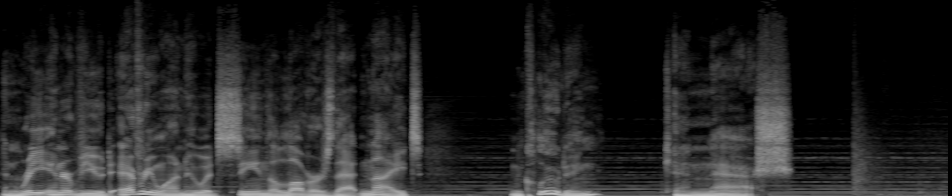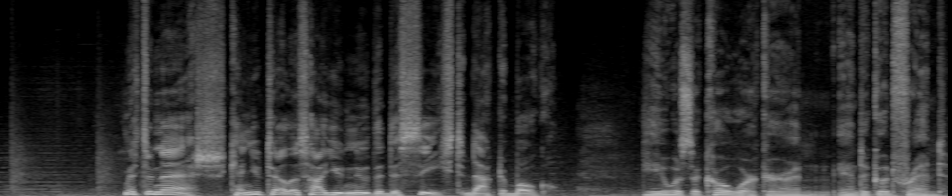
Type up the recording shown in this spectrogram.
and re interviewed everyone who had seen the lovers that night, including Ken Nash. Mr. Nash, can you tell us how you knew the deceased, Dr. Bogle? He was a coworker and, and a good friend.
